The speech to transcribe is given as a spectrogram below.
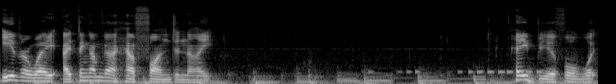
Either way, I think I'm gonna have fun tonight. Hey, beautiful, what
